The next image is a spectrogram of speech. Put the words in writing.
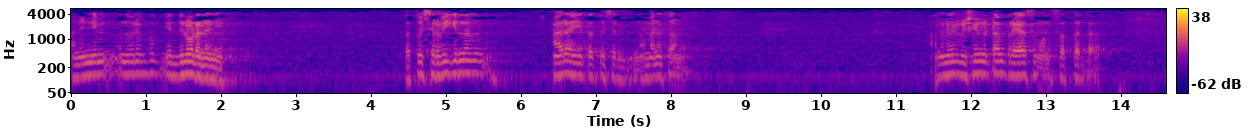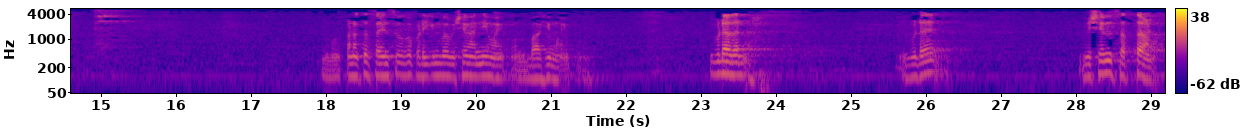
അനന്യം എന്ന് പറയുമ്പോൾ എന്തിനോട് അനന്യം തത്വം ശ്രവിക്കുന്നത് ആരായി തത്വം ശ്രവിക്കുന്നത് മനസ്സാണ്. അങ്ങനെ ഒരു വിഷയം കിട്ടാൻ പ്രയാസമാണ് സത്തല്ല. കണക്ക് സയൻസും ഒക്കെ പഠിക്കുമ്പോൾ വിഷയം അന്യമായി പോകുന്നു ബാഹ്യമായി പോകുന്നു. ഇവിടെ അതല്ല. ഇവിടെ വിഷയം സത്താണ്.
